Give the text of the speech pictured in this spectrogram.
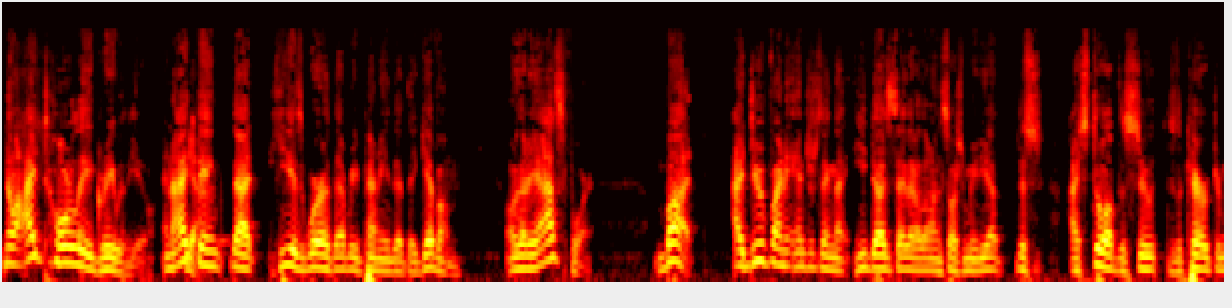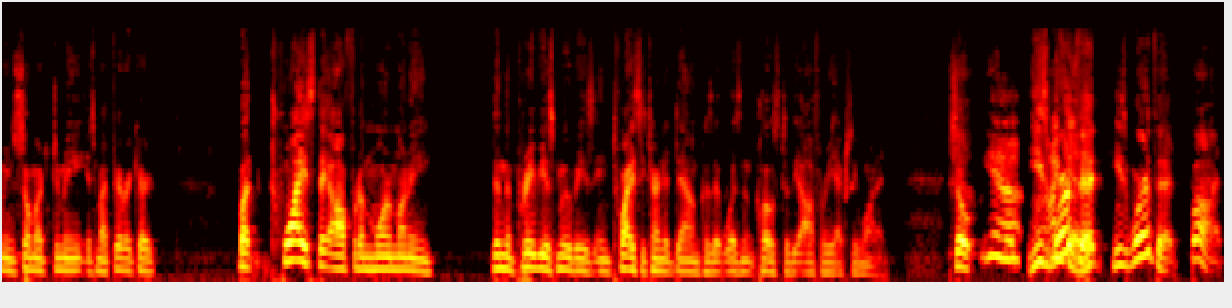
No, I totally agree with you. And I Yeah. think that he is worth every penny that they give him or that he asks for. But I do find it interesting that he does say that a lot on social media. This I still have the suit. The character means so much to me. It's my favorite character. But twice they offered him more money than the previous movies, and twice he turned it down because it wasn't close to the offer he actually wanted. So Yeah, he's I worth get it. He's worth it. But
